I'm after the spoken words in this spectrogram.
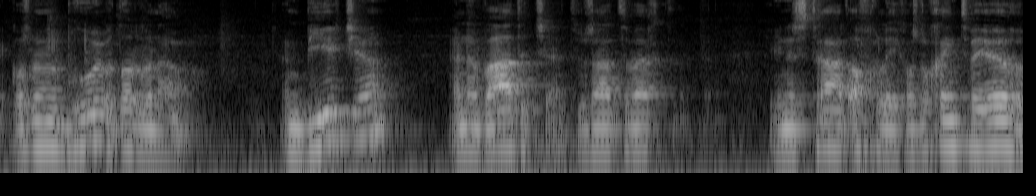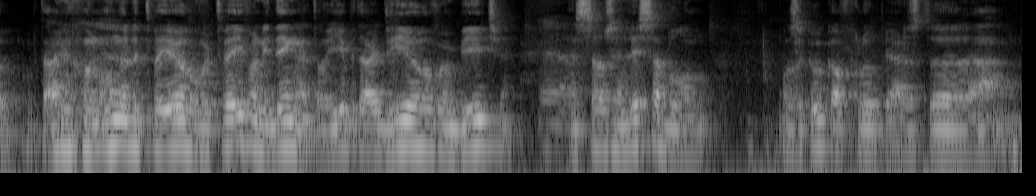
ik was met mijn broer, wat hadden we nou? Een biertje en een watertje. Toen zaten we echt in een straat afgelegen. was nog geen 2 euro. We betaalden gewoon Ja. onder de 2 euro voor twee van die dingen. Terwijl hier betaal je 3 euro voor een biertje. Ja. En zelfs in Lissabon was ik ook afgelopen jaar. Dat is de ja,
